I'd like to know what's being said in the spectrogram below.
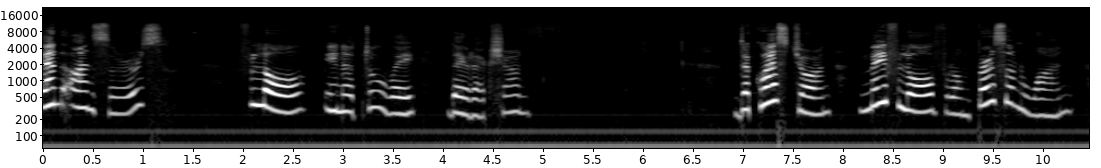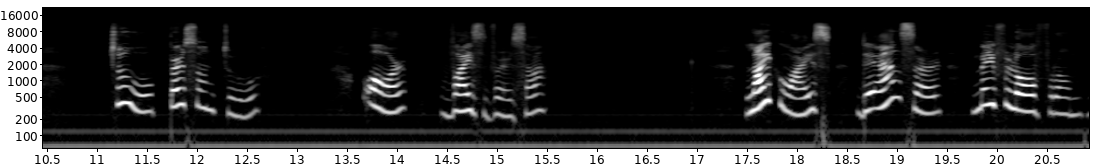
and answers flow in a two-way direction. The question may flow from person 1 to person 2 or vice versa. Likewise, the answer may flow from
